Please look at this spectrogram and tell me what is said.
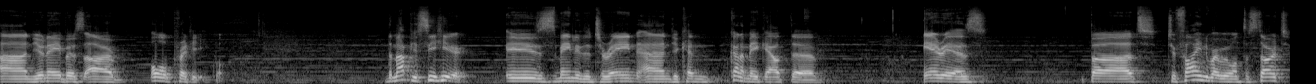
and your neighbors are all pretty equal. The map you see here is mainly the terrain and you can kind of make out the areas but to find where we want to start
